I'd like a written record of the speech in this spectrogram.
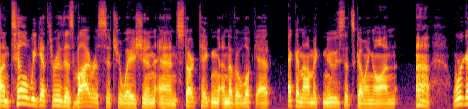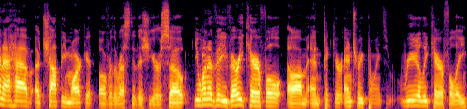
until we get through this virus situation and start taking another look at economic news that's going on, we're going to have a choppy market over the rest of this year. So you want to be very careful um, and pick your entry points really carefully.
